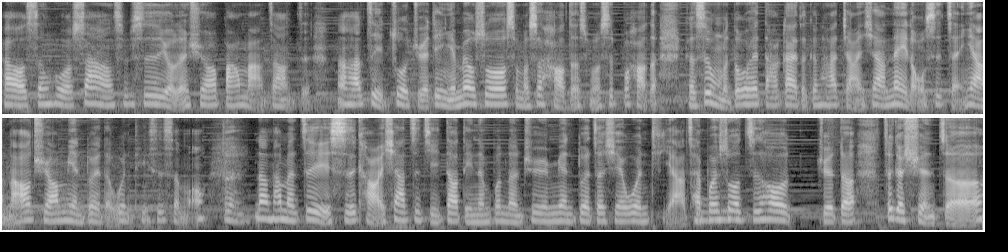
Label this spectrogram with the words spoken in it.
还有生活上是不是有人需要帮忙这样子，让他自己做决定，也没有说什么是好的，什么是不好的。可是我们都会大概的跟他讲一下内容是怎样，然后需要面对的问题是什么，对，让他们自己思考一下自己到底能不能去面对这些问题啊，才不会说之后觉得这个选择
